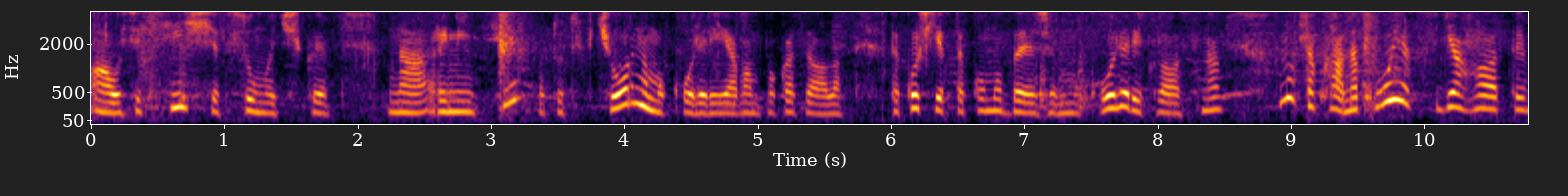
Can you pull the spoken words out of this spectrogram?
А ось ці ще сумочки на ремінці. Тут в чорному кольорі я вам показала. Також є в такому бежевому кольорі. Класна. Ну, така на пояс вдягати.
